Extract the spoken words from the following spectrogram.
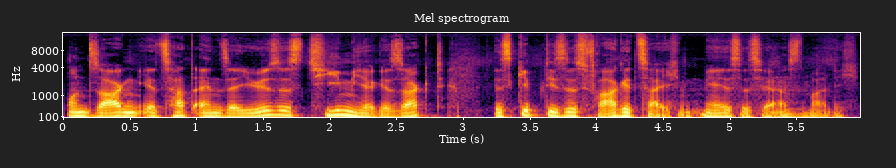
Und sagen, jetzt hat ein seriöses Team hier gesagt, es gibt dieses Fragezeichen. Mehr ist es ja mhm. erstmal nicht.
